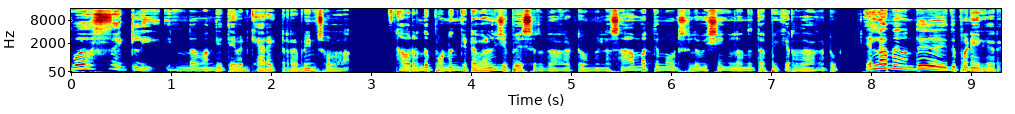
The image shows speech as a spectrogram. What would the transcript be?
பர்ஃபெக்ட்லி இந்த வந்தியத்தேவன் கேரக்டர் அப்படின்னு சொல்லலாம். அவர் வந்து பொண்ணுங்கிட்ட வளைஞ்சு பேசுகிறதாகட்டும் இல்லை சாமர்த்தியமாக ஒரு சில விஷயங்களை வந்து தப்பிக்கிறதாகட்டும் எல்லாமே வந்து இது பண்ணியிருக்காரு.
